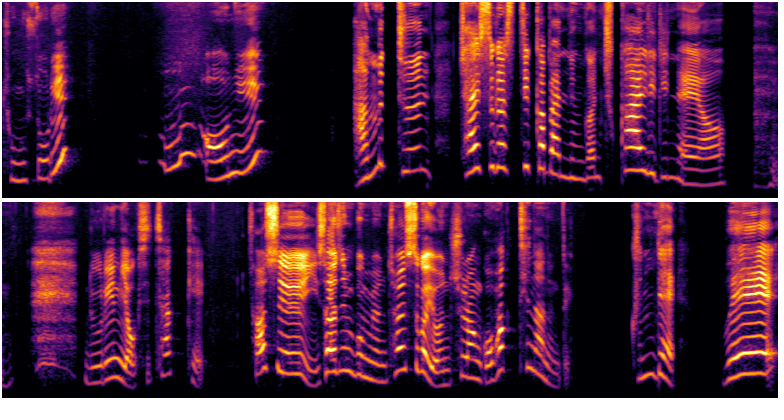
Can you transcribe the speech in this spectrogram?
종소리? 응, 아니. 아무튼 찰스가 스티커 받는 건 축하할 일이네요. 누리는 역시 착해. 사실 이 사진 보면 찰스가 연출한 거 확 티나는데. 근데 왜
